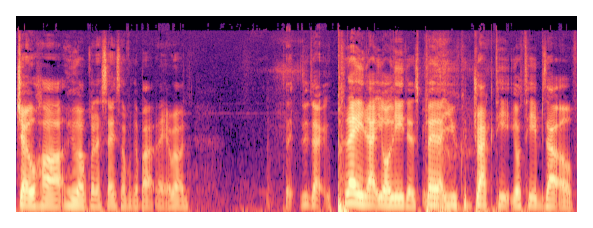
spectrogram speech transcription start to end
Joe Hart, who I'm going to say something about later on. That play like your leaders, play that you could drag te- your teams out of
